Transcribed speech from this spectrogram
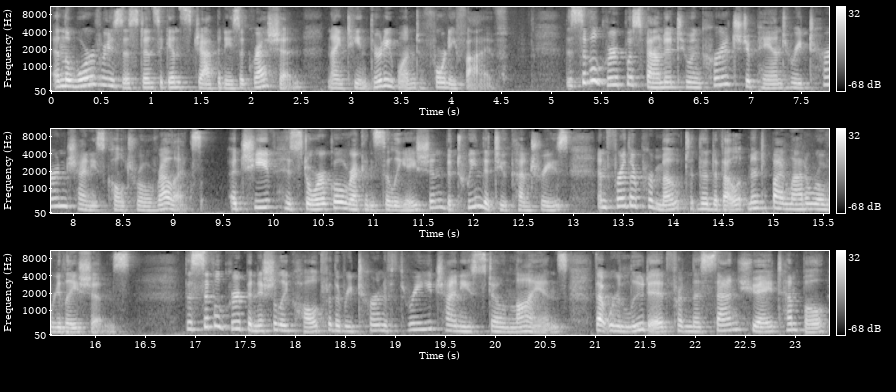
and the War of Resistance Against Japanese Aggression, 1931 45. The civil group was founded to encourage Japan to return Chinese cultural relics, achieve historical reconciliation between the two countries, and further promote the development of bilateral relations. The civil group initially called for the return of three Chinese stone lions that were looted from the Sanxue Temple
